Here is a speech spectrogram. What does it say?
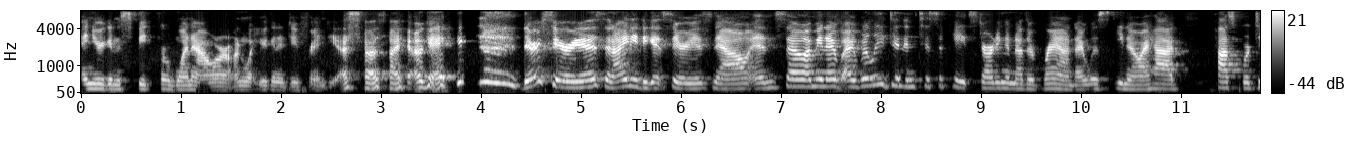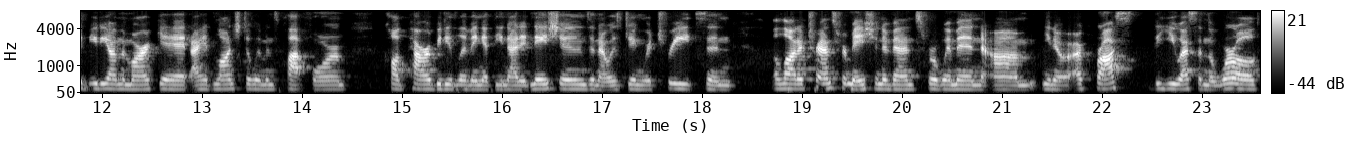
And you're going to speak for one hour on what you're going to do for India. So I was like, okay, they're serious and I need to get serious now. And so, I mean, I, I really didn't anticipate starting another brand. I was, you know, I had Passport to Beauty on the market. I had launched a women's platform called Power Beauty Living at the United Nations, and I was doing retreats and a lot of transformation events for women, um, you know, across the U.S. and the world.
